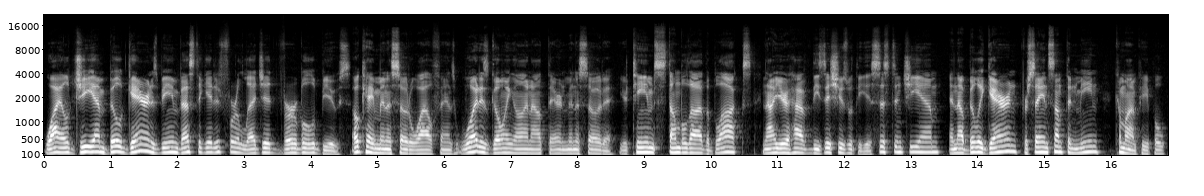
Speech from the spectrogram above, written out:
while GM Bill Guerin is being investigated for alleged verbal abuse. Okay, Minnesota Wild fans, what is going on out there in Minnesota? Your team stumbled out of the blocks. Now you have these issues with the assistant GM, and now Billy Guerin for saying something mean. Come on, people.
